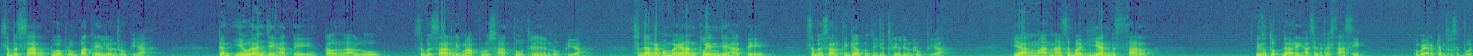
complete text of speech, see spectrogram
sebesar 24 triliun rupiah. Dan iuran JHT tahun lalu sebesar 51 triliun rupiah. Sedangkan pembayaran klaim JHT sebesar 37 triliun rupiah. Yang mana sebagian besar ditutup dari hasil investasi pembayaran klaim tersebut.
